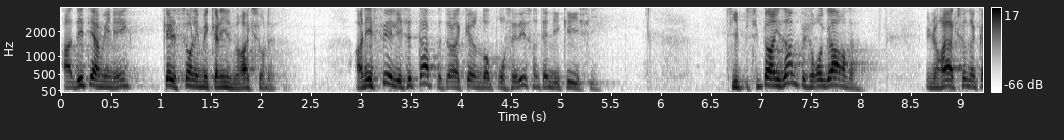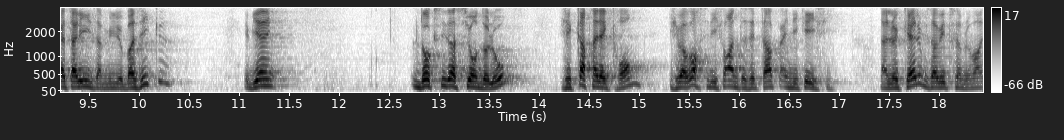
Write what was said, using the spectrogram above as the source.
à déterminer quels sont les mécanismes réactionnels. En effet, les étapes dans lesquelles on doit procéder sont indiquées ici. Si, par exemple je regarde une réaction de catalyse en milieu basique, eh bien, d'oxydation de l'eau, j'ai quatre électrons, je vais avoir ces différentes étapes indiquées ici, dans lesquelles vous avez tout simplement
